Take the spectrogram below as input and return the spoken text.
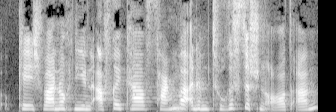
okay, ich war noch nie in Afrika, fangen mhm. wir an einem touristischen Ort an.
